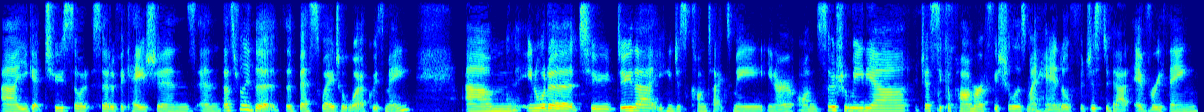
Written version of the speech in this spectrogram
Uh, you get two certifications, and that's really the, the best way to work with me. Um, in order to do that, you can just contact me, you know, on social media. Jessica Palmer Official is my handle for just about everything.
